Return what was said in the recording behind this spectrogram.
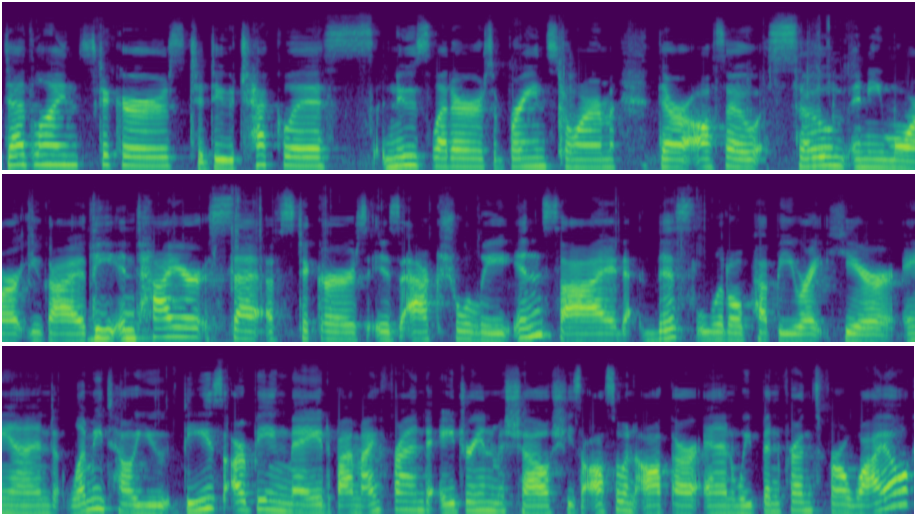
deadline stickers, to do checklists, newsletters, brainstorm. There are also so many more, you guys. The entire set of stickers is actually inside this little puppy right here. And let me tell you, these are being made by my friend Adrienne Michelle. She's also an author and we've been friends for a while.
